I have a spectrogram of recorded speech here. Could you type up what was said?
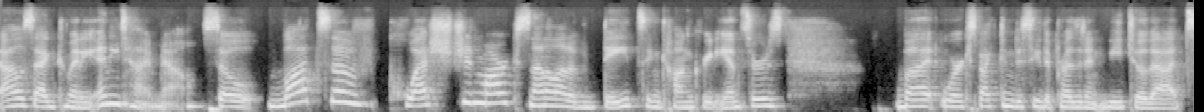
House Ag Committee anytime now. So lots of question marks, not a lot of dates and concrete answers, but we're expecting to see the president veto that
